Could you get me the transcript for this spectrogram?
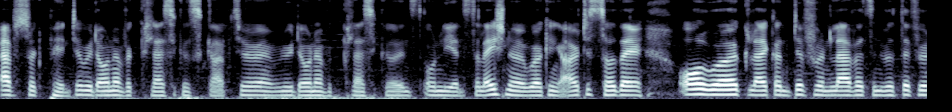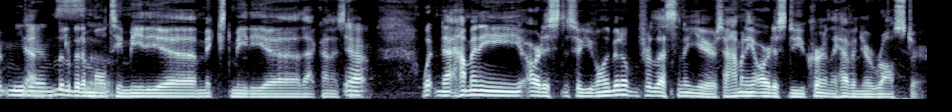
abstract painter we don't have a classical sculptor and we don't have a classical inst- only installation or working artist so they all work like on different levels and with different Yeah, mediums a little bit of multimedia, mixed media, that kind of stuff. Yeah. What? Now, how many artists? So you've only been open for less than a year. So how many artists do you currently have in your roster?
